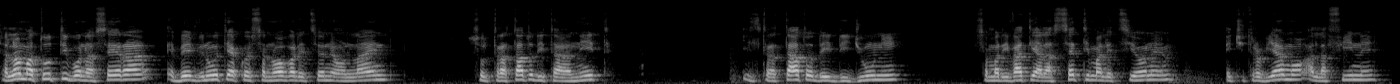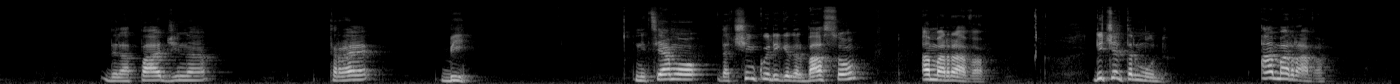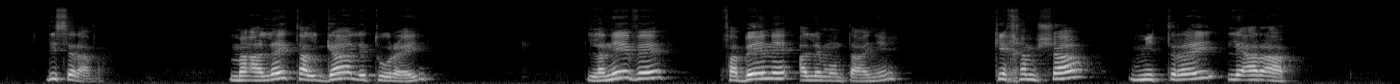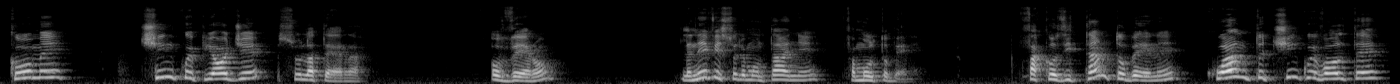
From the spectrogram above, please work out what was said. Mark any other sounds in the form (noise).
Shalom a tutti, buonasera e benvenuti a questa nuova lezione online sul trattato di Ta'anit, il trattato dei digiuni. Siamo arrivati alla settima lezione e ci troviamo alla fine della pagina 3b. Iniziamo da 5 righe dal basso. Amarrava. Dice il Talmud. Amarrava. Disse Rava. Ma'ale talga le turei, la neve fa bene alle montagne, che chamsha mitrei le ara, come cinque piogge sulla terra, ovvero la neve sulle montagne fa molto bene. Fa così tanto bene quanto cinque volte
